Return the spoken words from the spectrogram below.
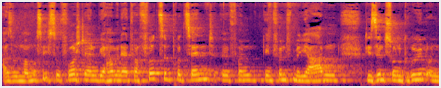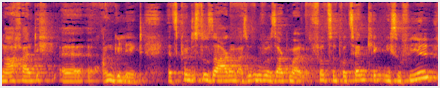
Also man muss sich so vorstellen, wir haben in etwa 14 Prozent äh, von den 5 Milliarden, die sind schon grün und nachhaltig äh, angelegt. Jetzt könntest du sagen, also Uwe sag mal, 14 Prozent klingt nicht so viel.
